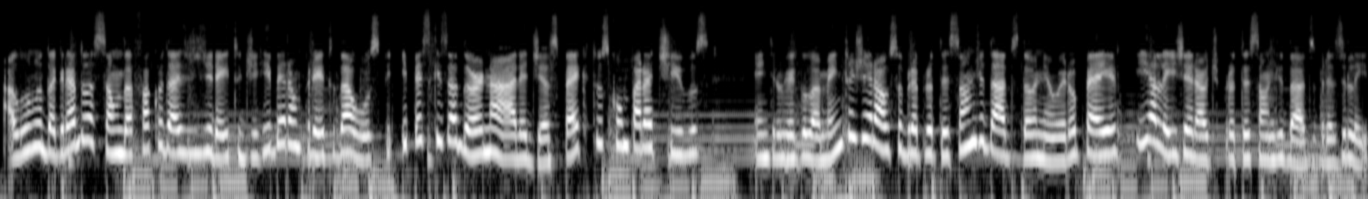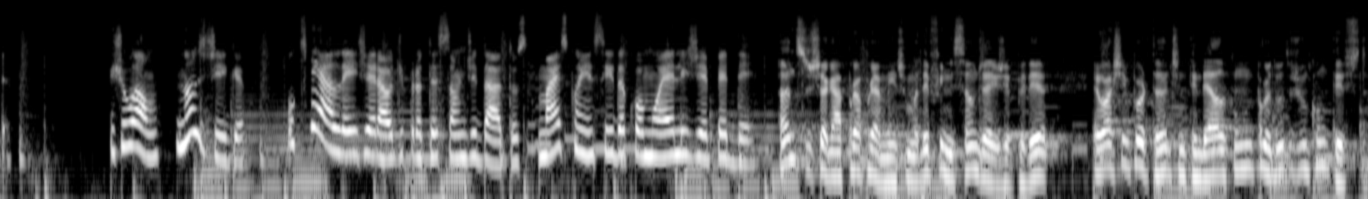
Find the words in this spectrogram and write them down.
aluno da graduação da Faculdade de Direito de Ribeirão Preto da USP e pesquisador na área de aspectos comparativos entre o Regulamento Geral sobre a Proteção de Dados da União Europeia e a Lei Geral de Proteção de Dados brasileira. João, nos diga, o que é a Lei Geral de Proteção de Dados, mais conhecida como LGPD? Antes de chegar propriamente a uma definição de LGPD, eu acho importante entendê-la como um produto de um contexto.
